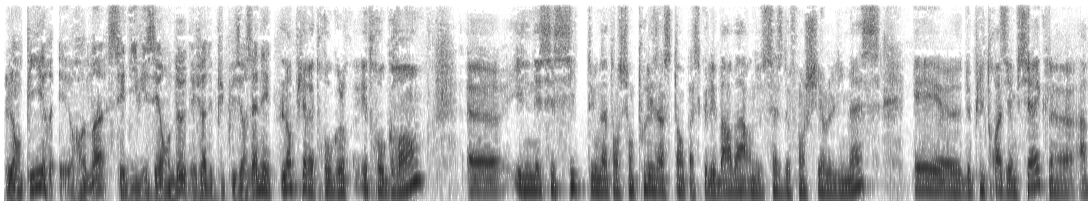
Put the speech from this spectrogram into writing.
l'empire romain s'est divisé en deux déjà depuis plusieurs années. L'empire est trop, grand, euh, il nécessite une attention tous les instants parce que les barbares ne cessent de franchir le Limès, et depuis le IIIe siècle, à,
